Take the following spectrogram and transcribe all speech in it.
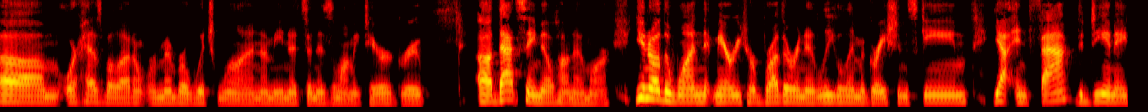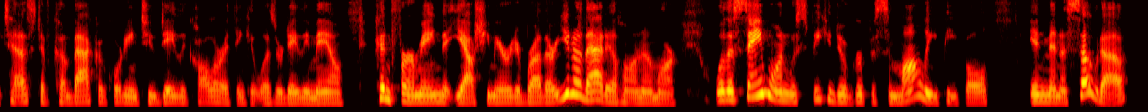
um, or Hezbollah. I don't remember which one. I mean, it's an Islamic terror group. Uh, that same Ilhan Omar, you know, the one that married her brother in an illegal immigration scheme. Yeah, in fact, the DNA tests have come back, according to Daily Caller, I think it was, or Daily Mail, confirming that, yeah, she married her brother. You know that Ilhan Omar. Well, the same one was speaking to a group of Somali people in Minnesota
